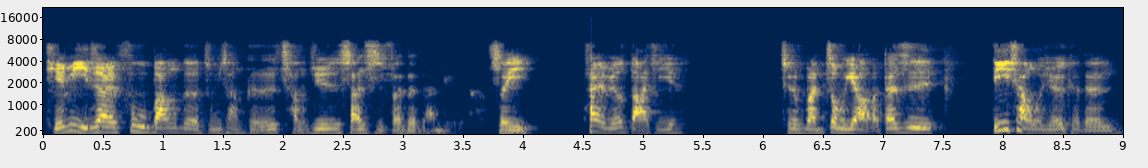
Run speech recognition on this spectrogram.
铁米在富邦的主场可能是场均三十分的男人，所以他也没有打击，其实蛮重要的。但是第一场我觉得可能。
